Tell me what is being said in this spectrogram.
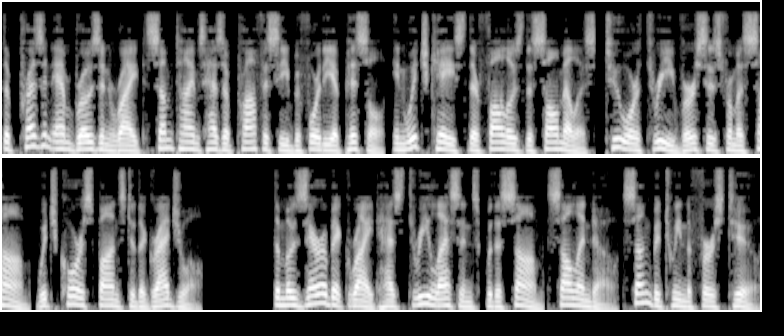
The present Ambrosian rite sometimes has a prophecy before the epistle, in which case there follows the psalmellus, two or three verses from a psalm, which corresponds to the gradual. The Mozarabic rite has three lessons, with a psalm sung between the first two.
